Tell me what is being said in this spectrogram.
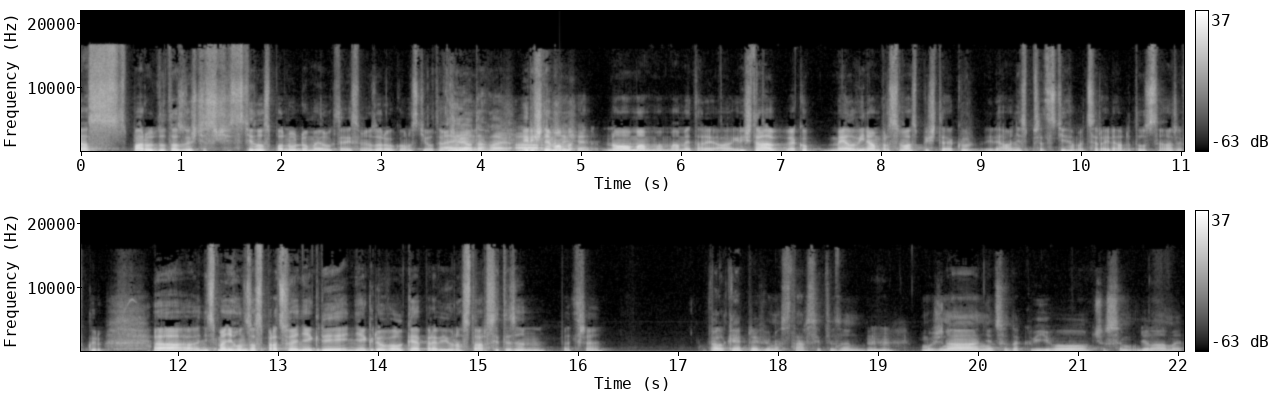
já s pár dotazů ještě stihl spadnout do mailu, který jsem měl za okolností otevřený. Jo, takhle. A I když nemám, no mám, mám- mám je tady, ale i když teda jako mailový nám, prosím vás, pište jako ideálně s předstihem, ať se dají dát do toho scénáře v klidu. Uh, nicméně Honza, zpracuje někdy někdo velké preview na Star Citizen, Petře? Velké preview na Star Citizen. Mhm. Mm-hmm. Možná něco takového, co sem uděláme.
